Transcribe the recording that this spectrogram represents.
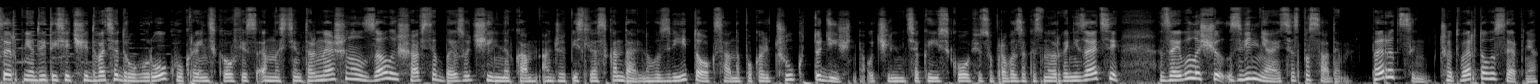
Серпня 2022 року український офіс Amnesty International залишався без очільника, адже після скандального звіту Оксана Покальчук, тодішня очільниця Київського офісу правозахисної організації, заявила, що звільняється з посади. Перед цим, 4 серпня,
